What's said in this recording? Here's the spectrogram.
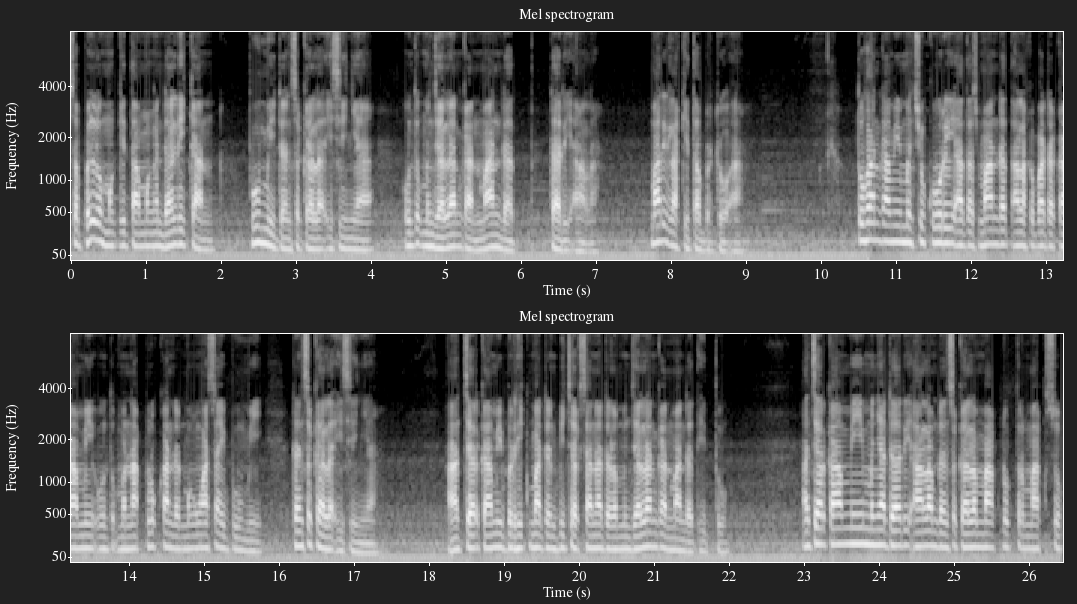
sebelum kita mengendalikan bumi dan segala isinya untuk menjalankan mandat dari Allah. Marilah kita berdoa. Tuhan kami mensyukuri atas mandat Allah kepada kami untuk menaklukkan dan menguasai bumi dan segala isinya. Ajar kami berhikmat dan bijaksana dalam menjalankan mandat itu. Ajar kami menyadari alam dan segala makhluk termasuk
